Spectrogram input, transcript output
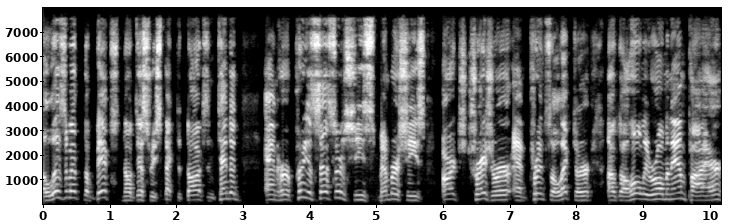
Elizabeth the bitch, no disrespect to dogs intended, and her predecessors, she's remember she's arch treasurer and prince elector of the Holy Roman Empire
